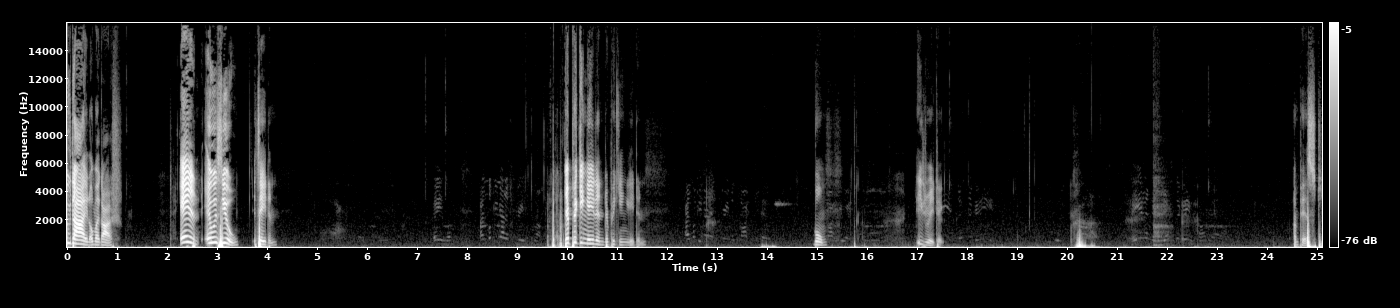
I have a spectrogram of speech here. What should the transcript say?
You died. Oh my gosh. Aiden, it was you. It's Aiden. They're picking Aiden. They're picking Aiden. Boom. He's raging. I'm pissed.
